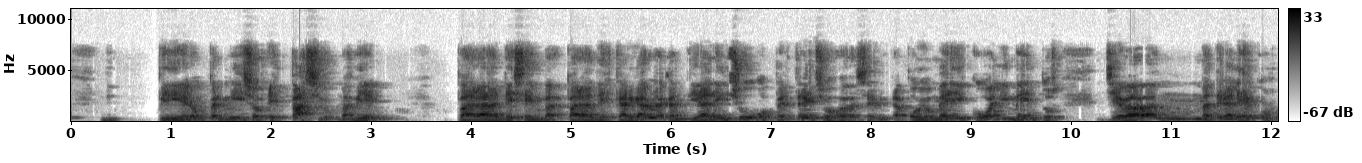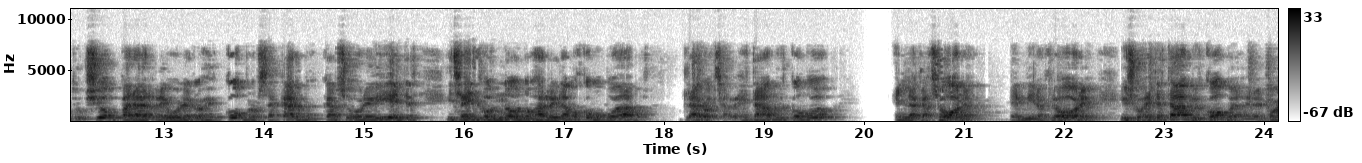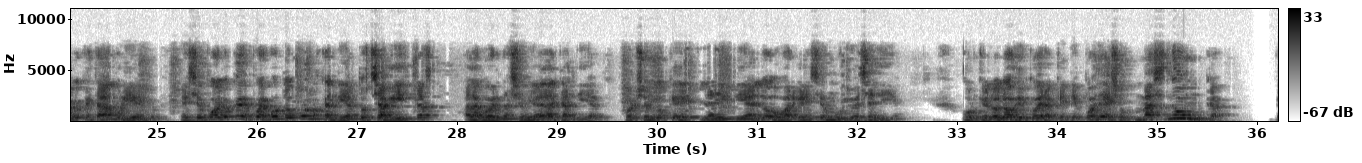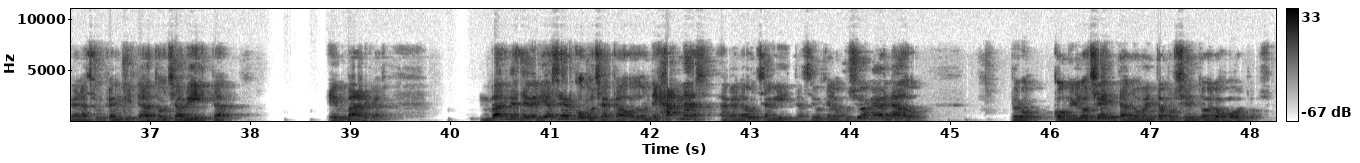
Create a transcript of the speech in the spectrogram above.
pidieron permiso, espacio más bien, para, para descargar una cantidad de insumos, pertrechos, apoyo médico, alimentos, llevaban materiales de construcción para revolver los escombros, sacar, buscar sobrevivientes, y Chávez dijo, no, nos arreglamos como podamos. Claro, Chávez estaba muy cómodo en la casona, en Miraflores, y su gente estaba muy cómoda, era el pueblo que estaba muriendo. Ese pueblo que después votó por los candidatos chavistas a la gobernación y a la alcaldía. Por eso digo que la dignidad de los varguenses murió ese día. Porque lo lógico era que después de eso, más nunca ganase un candidato chavista en Vargas. Vargas debería ser como Chacao, donde jamás ha ganado un chavista, sino que la oposición ha ganado, pero con el 80-90% de los votos.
